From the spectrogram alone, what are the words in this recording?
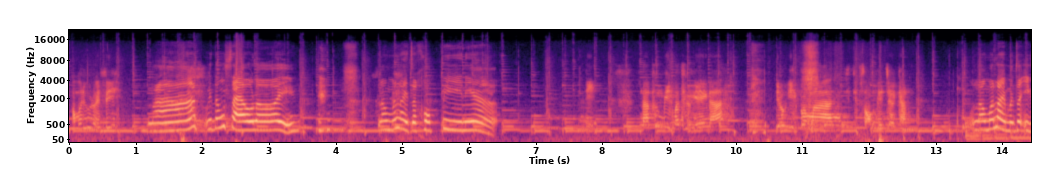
เอามาดูหน่อยสินัดไม่ต้องแซวเลย เราเมื่อไหร่จะครบปีเนี่ย นี่นาเพิ่งบินมาถึงเองนะ เดี๋ยวอีกประมาณ 12 เดือนเจอกัน เราเมื่อไหร่มันจะอีก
